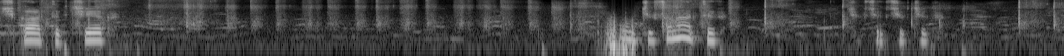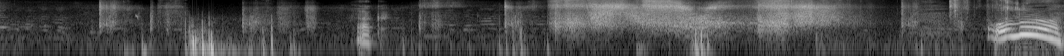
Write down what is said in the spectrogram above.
Çık artık çık. Oğlum çıksana artık. Çık çık çık çık. Bak. Oğlum.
